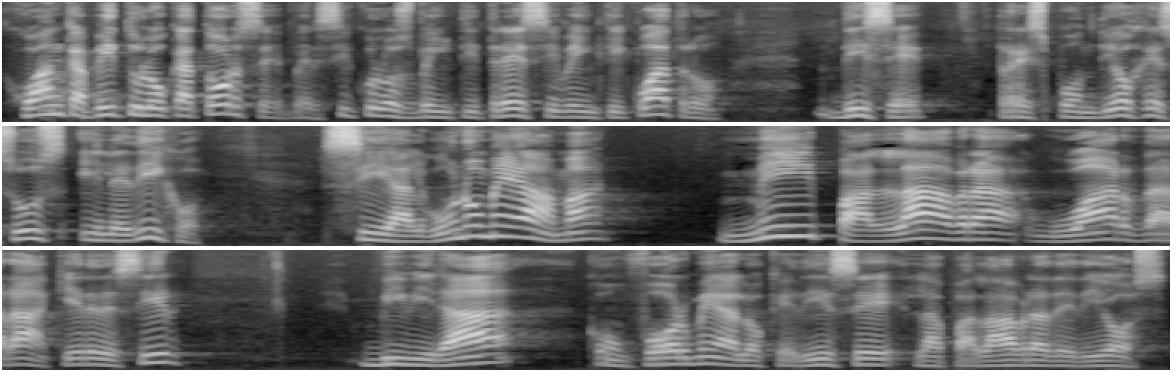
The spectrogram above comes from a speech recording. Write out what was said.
Juan capítulo 14, versículos 23 y 24, dice, respondió Jesús y le dijo, si alguno me ama, mi palabra guardará. Quiere decir, vivirá conforme a lo que dice la palabra de Dios.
